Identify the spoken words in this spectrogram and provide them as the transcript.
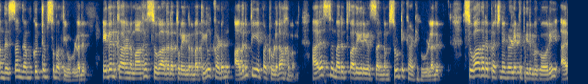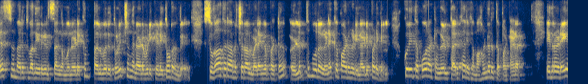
அந்த சங்கம் குற்றம் சுமத்தியுள்ளது. இதன் காரணமாக சுகாதார சுகாதாரத்துறையினர் மத்தியில் கடும் அதிருப்தி ஏற்பட்டுள்ளதாகவும் அரசு மருத்துவ அதிகாரிகள் சங்கம் சுட்டிக்காட்டியுள்ளது. சுகாதார பிரச்சனைகளுக்கு தீர்வு கோரி அரசு மருத்துவ அதிகாரிகள் சங்கம் முன்னெடுக்கும் பல்வேறு தொழிற்சங்க நடவடிக்கைகளை தொடர்ந்து சுகாதார அமைச்சரால் வழங்கப்பட்ட எழுத்து மூல இணக்கப்பாடுகளின் அடிப்படையில் குறித்த போராட்டங்கள் தற்காலிகமாக நிறுத்தப்பட்டன. இதனிடையே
